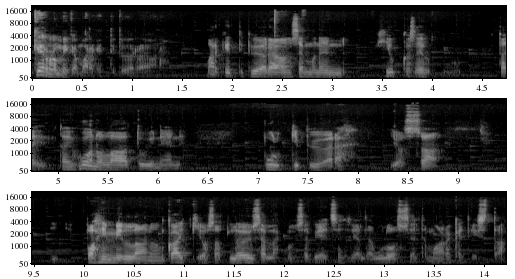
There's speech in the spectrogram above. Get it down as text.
Kerro, mikä markettipyörä on. Markettipyörä on semmoinen hiukkasen tai, tai huonolaatuinen pulkkipyörä, jossa pahimmillaan on kaikki osat löysällä, kun sä viet sen sieltä ulos sieltä marketista.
